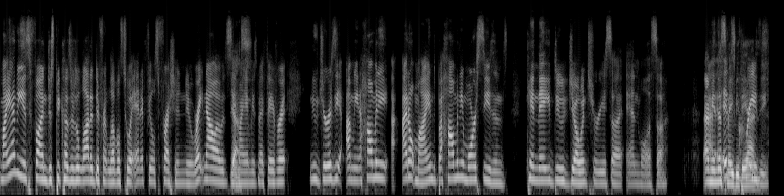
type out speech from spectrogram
Miami is fun just because there's a lot of different levels to it and it feels fresh and new. Right now, I would say Yes. Miami is my favorite. New Jersey, I mean, how many? I- don't mind, but how many more seasons can they do Joe and Teresa and Melissa? I mean, this may be the crazy. end.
